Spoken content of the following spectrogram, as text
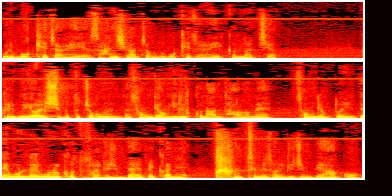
우리 목회자 회의에서 1시간 정도 목회자 회의 끝났죠. 그리고 10시부터 조금 있는데 성경 읽고 난 다음에 성경 또 내, 오늘, 오늘 것도 설교 준비해야 될 거 아니에요? 한 틈에 설교 준비하고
